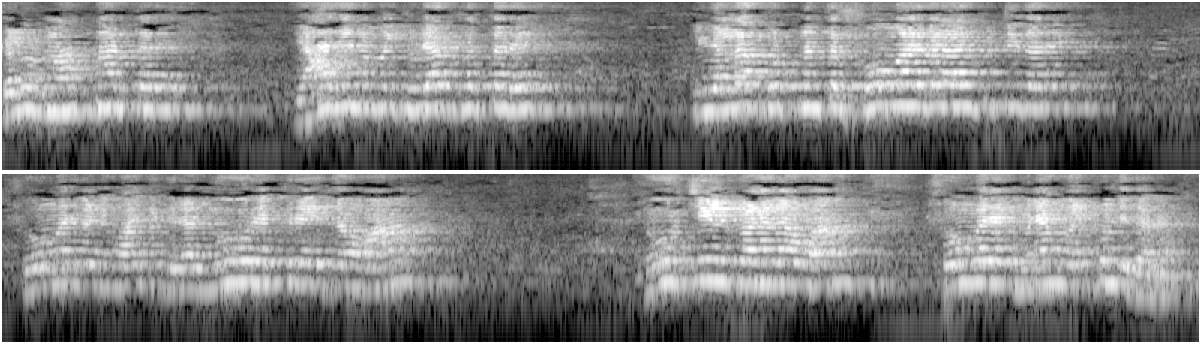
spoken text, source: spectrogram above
ಕೆಲವರು ಮಾತನಾಡ್ತಾರೆ. ಯಾರೇ ನಮಗೆ ದುಡಿಯಾಕ್ ಬರ್ತಾರೆ. ಇವೆಲ್ಲ ಕೊಟ್ಟ ನಂತರ ಸೋಮಾರಿಗಳಾಗ್ಬಿಟ್ಟಿದ್ದಾರೆ ಸೋಮಾರಿಗಳು ನೀವು ಆಗಿದ್ದೀರಾ? ನೂರು ಎಕರೆ ಇದ್ದವ. ನೂರು ಚೀಲ ಬೆಳೆದವ ಸೋಮವಾರ ಮನ್ಯಾಗ ಮಲ್ಕೊಂಡಿದ್ದಾನ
